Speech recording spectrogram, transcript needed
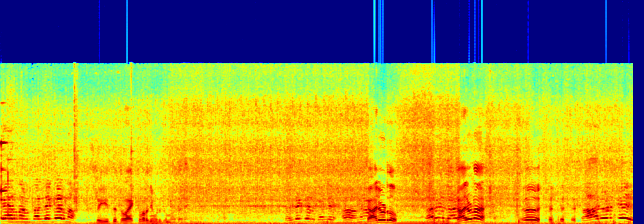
കയറണം ശ്രീത്ത് ട്രാക്ക് പറഞ്ഞു കൊടുക്കുന്നുണ്ട്. കല്ലേ കയറി കല്ലേ ആ അങ്ങനെ കാൽ കൊടുത്തോ കാലോട് കാലോടെ കാലോട് കയറി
